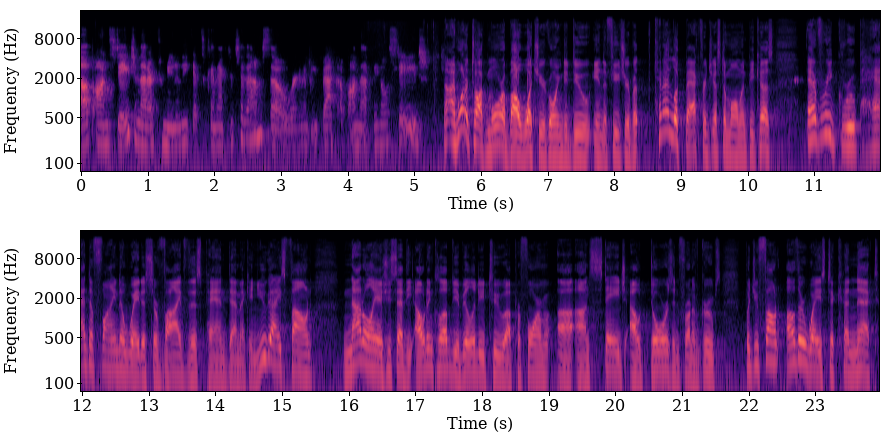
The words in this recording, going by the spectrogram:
up on stage and that our community gets connected to them. So we're going to be back up on that big old stage. Now, I want to talk more about what you're going to do in the future, but can I look back for just a moment? Because every group had to find a way to survive this pandemic, and you guys found not only, as you said, the outing club, the ability to uh, perform uh, on stage outdoors in front of groups, but you found other ways to connect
